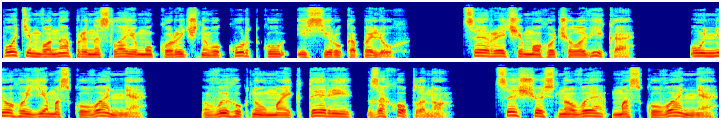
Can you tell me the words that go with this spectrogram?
Потім вона принесла йому коричневу куртку і сіру капелюх. Це речі мого чоловіка. У нього є маскування. вигукнув Майк Террі захоплено. Це щось нове маскування,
